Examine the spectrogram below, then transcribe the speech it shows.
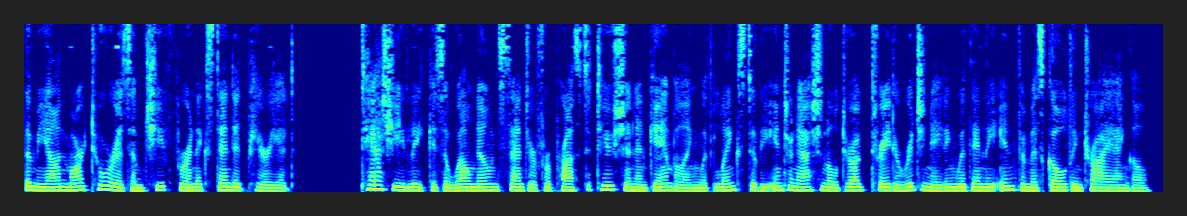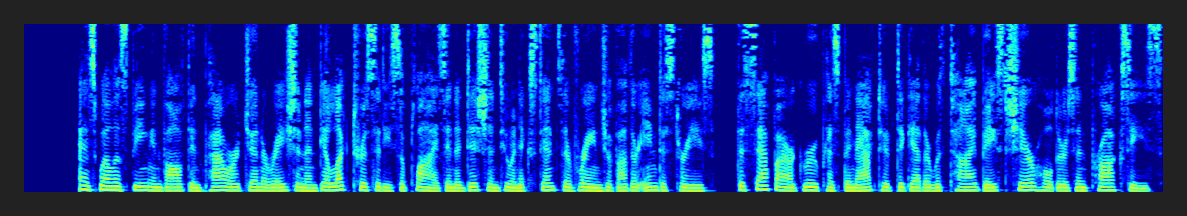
the Myanmar tourism chief for an extended period. Tachileik is a well-known center for prostitution and gambling with links to the international drug trade originating within the infamous Golden Triangle. As well as being involved in power generation and electricity supplies in addition to an extensive range of other industries, the Sapphire Group has been active together with Thai based shareholders and proxies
